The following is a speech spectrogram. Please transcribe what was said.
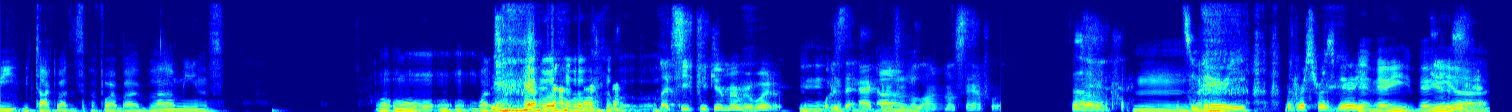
we we talked about this before, but VLNO means what what, what, what, what, Let's see if you can remember what what does the acronym for um, VLNO stand for. So hmm. it's very. The first was Ve- very. very very Yes. uh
